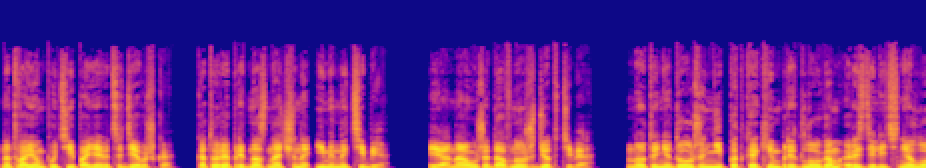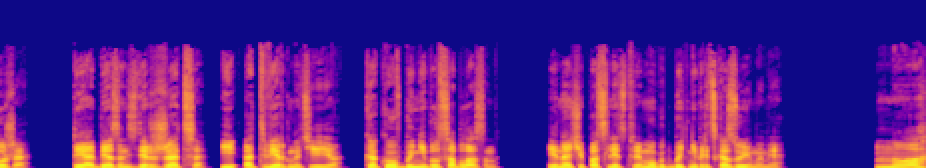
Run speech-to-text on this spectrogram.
На твоем пути появится девушка, которая предназначена именно тебе, и она уже давно ждет тебя. Но ты не должен ни под каким предлогом разделить с ней ложа, ты обязан сдержаться и отвергнуть ее, каков бы ни был соблазн. Иначе последствия могут быть непредсказуемыми. «Но...»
